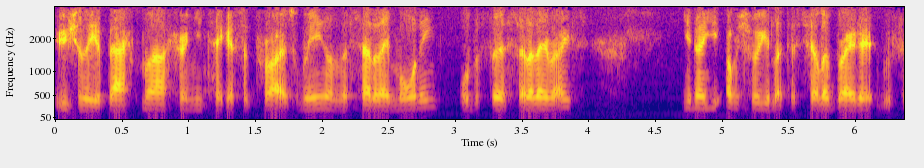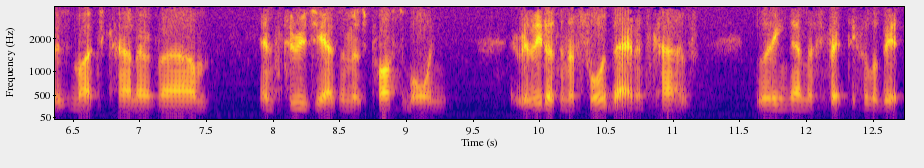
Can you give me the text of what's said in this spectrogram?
usually a back marker, and you take a surprise win on the Saturday morning or the first Saturday race, you know, I'm sure you'd like to celebrate it with as much kind of um, enthusiasm as possible, and it really doesn't afford that. And it's kind of letting down the spectacle a bit.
